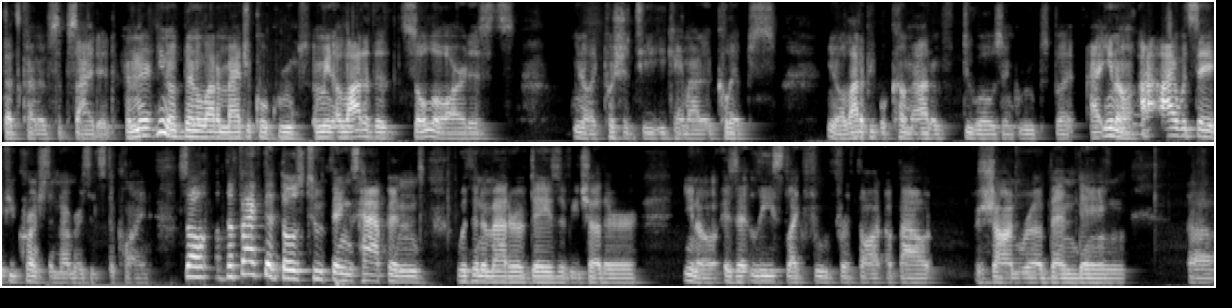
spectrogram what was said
that's kind of subsided. And there, you know, been a lot of magical groups. I mean, a lot of the solo artists, you know, like Pusha T, he came out of Clipse. You know, a lot of people come out of duos and groups, but I, you know, I, I would say if you crunch the numbers, it's declined. So the fact that those two things happened within a matter of days of each other, you know, is at least like food for thought about genre bending. Uh,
